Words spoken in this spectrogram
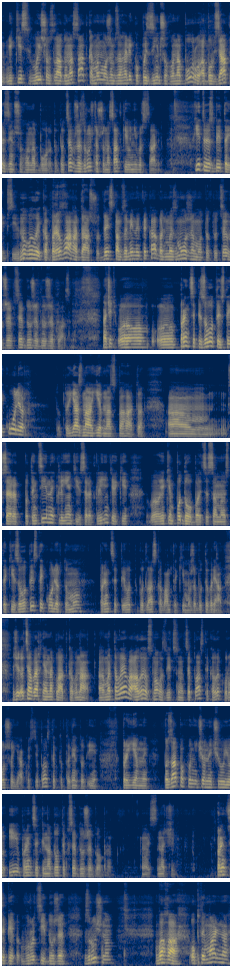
якийсь вийшов з ладу насадка, ми можемо взагалі купити з іншого набору або взяти з іншого набору. Тобто це вже зручно, що насадки універсальні. Вхід USB Type-C. Ну, велика перевага, да, що десь там замінити кабель ми зможемо. Тобто це вже все дуже-дуже класно. Значить, о, о, в принципі, золотистий колір. Тобто я знаю, є в нас багато серед потенційних клієнтів і серед клієнтів, які, е, яким подобається саме ось такий золотистий колір. Тому, в принципі, от, будь ласка, вам такий може бути варіант. Значить, оця верхня накладка вона е, металева, але основа, звісно, це пластик, але хорошої якості. Пластик, тобто він тут і приємний по запаху, нічого не чую, і, в принципі, на дотик все дуже добре. Ось, значить, в принципі, в руці дуже зручно. Вага оптимальна.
